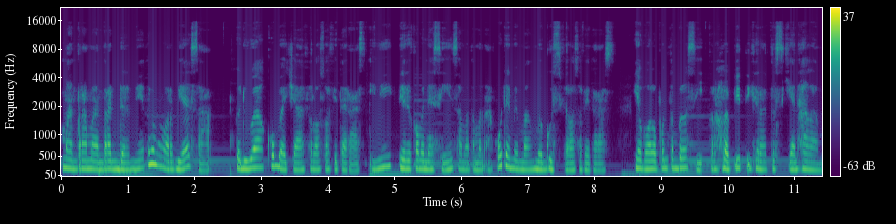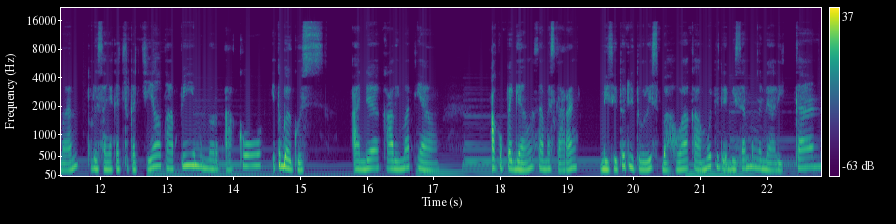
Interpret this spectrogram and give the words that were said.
Mantra-mantra di dalamnya itu memang luar biasa. Kedua, aku baca Filosofi Teras. Ini direkomendasiin sama teman aku dan memang bagus Filosofi Teras. Ya walaupun tebel sih, kurang lebih 300 sekian halaman, tulisannya kecil-kecil, tapi menurut aku itu bagus. Ada kalimat yang aku pegang sampai sekarang, di situ ditulis bahwa kamu tidak bisa mengendalikan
